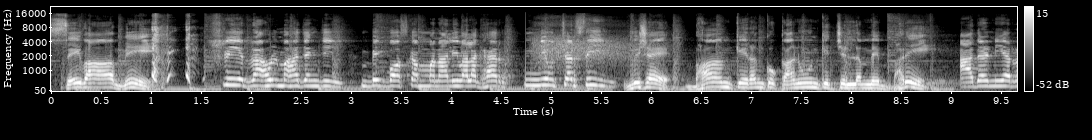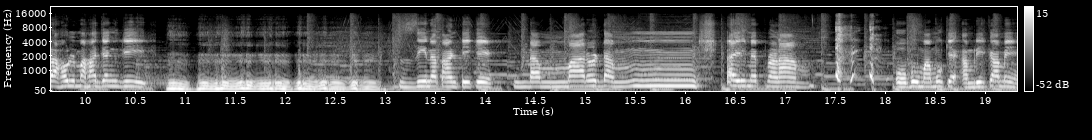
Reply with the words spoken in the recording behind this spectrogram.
सेवा में। श्री राहुल महाजन जी बिग बॉस का मनाली वाला घर न्यू जर्सी विषय भाँग के रंग को कानून के चिल्लम में भरे। आदरणीय राहुल महाजन जी। जीनत आंटी के डम मारो डम स्टाइल में प्रणाम। ओबू मामू के अमेरिका में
